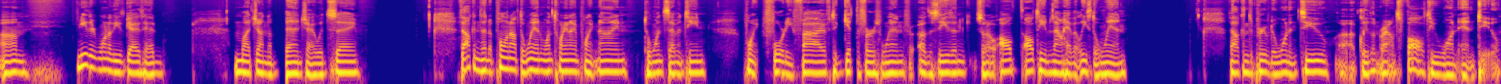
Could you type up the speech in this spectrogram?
Um, neither one of these guys had much on the bench, I would say. Falcons end up pulling out the win, 129.9 to 117.45 to get the first win for, of the season. So all all teams now have at least a win. Falcons improved to one and two. Uh, Cleveland Browns fall to one and two.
